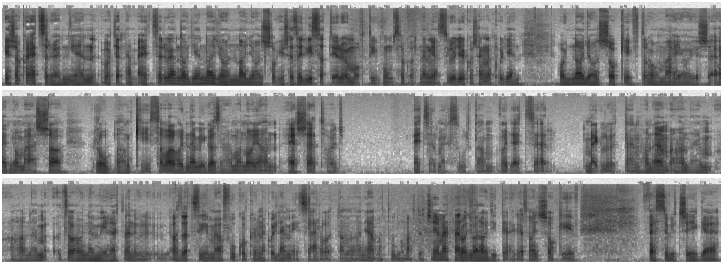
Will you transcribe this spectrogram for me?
és akkor egyszerűen ilyen, vagy hát nem egyszerűen, de hogy nagyon-nagyon sok, és ez egy visszatérő motivum szokott lenni a szülőgyilkosságnak, hogy ilyen, hogy nagyon sok év traumája és elnyomása robban ki. Szóval, hogy nem igazán van olyan eset, hogy egyszer megszúrtam, vagy egyszer meglőttem, hanem, hanem, hanem szóval, hogy nem véletlenül az a címe a Foucault hogy lemészároltam az anyámat, húgomat, öcsémet, mert hogy valahogy itt tényleg ez van, hogy sok év feszültsége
